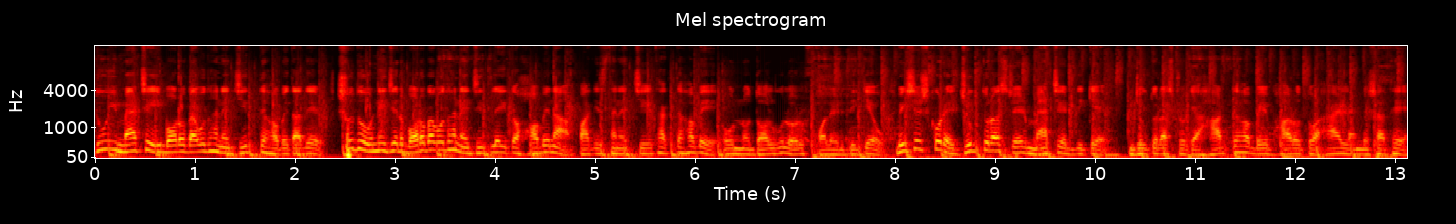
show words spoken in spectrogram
দুই ম্যাচেই বড় ব্যবধানে জিততে হবে তাদের। শুধু নিজের বড় ব্যবধানে জিতলেই তো হবে না, পাকিস্তানের চেয়ে থাকতে হবে অন্য দলগুলোর ফলের দিকেও, বিশেষ করে যুক্তরাষ্ট্রের ম্যাচের দিকে। যুক্তরাষ্ট্রকে হারতে হবে ভারত ও আয়ারল্যান্ডের সাথে।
